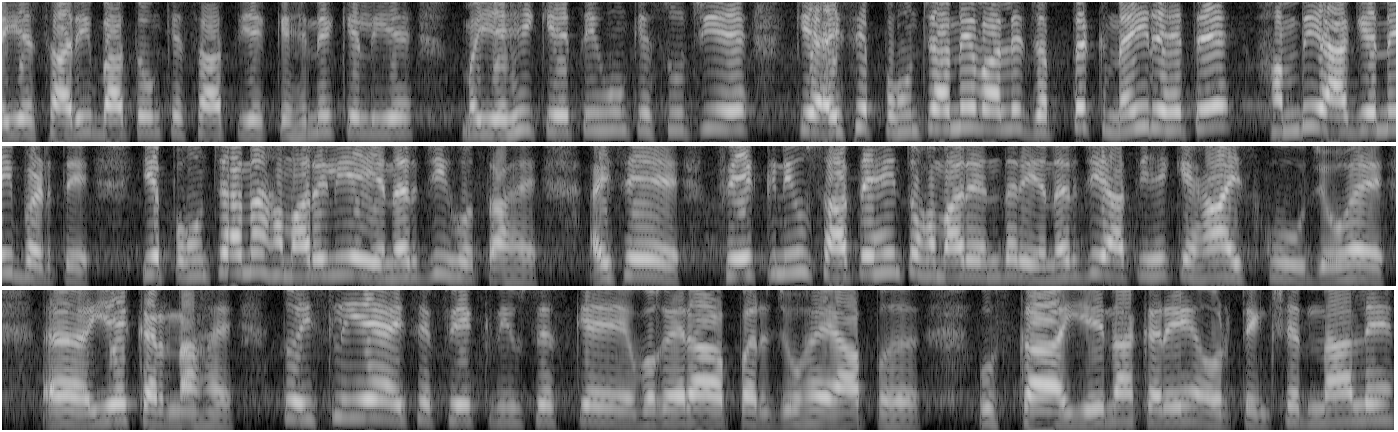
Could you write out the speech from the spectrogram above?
ये सारी बातों के साथ ये कहने के लिए मैं यही कहती हूँ कि सोचिए कि ऐसे पहुँचाने वाले जब तक नहीं रहते, हम भी आगे नहीं बढ़ते। ये पहुँचाना हमारे लिए एनर्जी होता है। ऐसे फेक न्यूज़ आते हैं तो हमारे अंदर एनर्जी आती है कि हाँ इसको जो है ये करना है। तो इसलिए ऐसे फेक न्यूज़ के वगैरह पर जो है आप उसका ये ना करें और टेंशन ना लें।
